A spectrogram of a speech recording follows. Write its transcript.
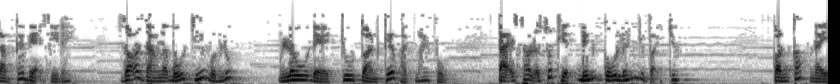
làm cái vẻ gì đây? Rõ ràng là bố trí một lúc lâu để chu toàn kế hoạch mai phục, tại sao lại xuất hiện biến cố lớn như vậy chứ? Con cóc này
